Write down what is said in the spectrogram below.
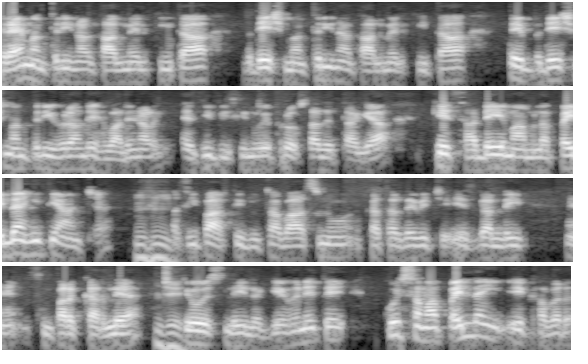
ਗ੍ਰਹਿ ਮੰਤਰੀ ਨਾਲ ਤਾਲਮੇਲ ਕੀਤਾ ਵਿਦੇਸ਼ ਮੰਤਰੀ ਨਾਲ ਤਾਲਮੇਲ ਕੀਤਾ ਤੇ ਵਿਦੇਸ਼ ਮੰਤਰੀ ਹੋਰਾਂ ਦੇ ਹਵਾਲੇ ਨਾਲ ਐਸਜੀਪੀਸੀ ਨੂੰ ਇਹ ਭਰੋਸਾ ਦਿੱਤਾ ਗਿਆ ਕਿ ਸਾਡੇ ਇਹ ਮਾਮਲਾ ਪਹਿਲਾਂ ਹੀ ਧਿਆਨ 'ਚ ਹੈ ਅਸੀਂ ਭਾਰਤੀ ਦੂਤਾਵਾਸ ਨੂੰ ਕਤਰ ਦੇ ਵਿੱਚ ਇਸ ਗੱਲ ਲਈ ਸੰਪਰਕ ਕਰ ਲਿਆ। ਕਿ ਉਹ ਇਸ ਲਈ ਲੱਗੇ ਹੋਏ ਨੇ ਤੇ ਕੁਝ ਸਮਾਂ ਪਹਿਲਾਂ ਹੀ ਇਹ ਖਬਰ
